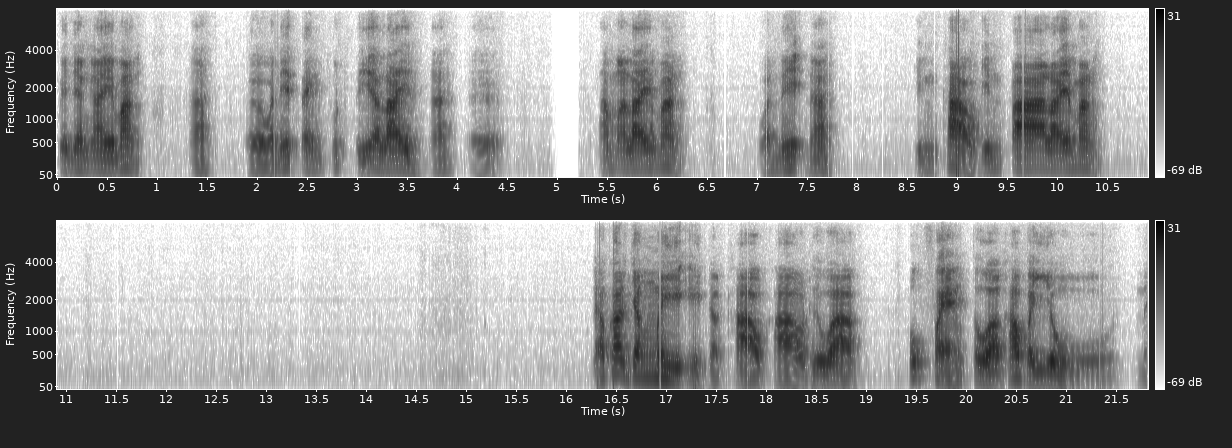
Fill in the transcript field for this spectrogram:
เป็นยังไงมั่งนะเออ วันนี้แต่งชุดสีอะไรนะเออทำอะไรมั่ง วันนี้นะ กินข้าวกินปลาอะไรมั่ง แล้วก็ยังมีอีกข่าวข่าวที่ว่าพวกแฝงตัวเข้าไปอยู่ใน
